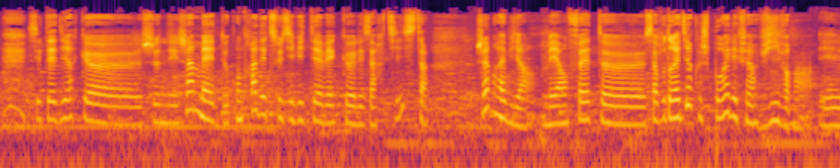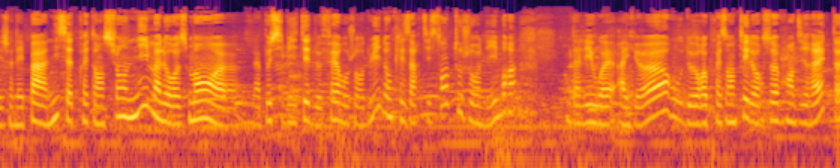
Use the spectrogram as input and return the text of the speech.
C'est-à-dire que je n'ai jamais de contrat d'exclusivité avec euh, les artistes. J'aimerais bien, mais en fait, euh, ça voudrait dire que je pourrais les faire vivre. Et je n'ai pas ni cette prétention, ni malheureusement euh, la possibilité de le faire aujourd'hui. Donc les artistes sont toujours libres d'aller ailleurs ou de représenter leurs œuvres en direct.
